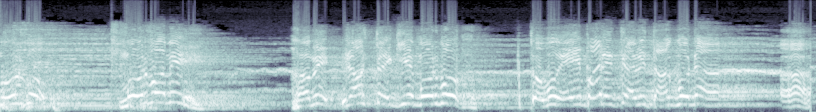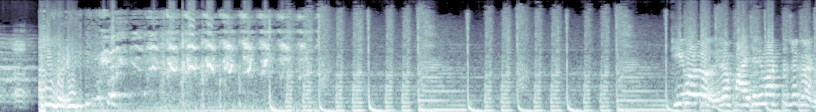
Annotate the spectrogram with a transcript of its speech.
মরবো? মরবো আমি? আমি রাস্তায় গিয়ে মরবো? তবু এই বাড়িতে আমি থাকব না। কি হলো এরা পাইচারি মারতেছো কেন?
